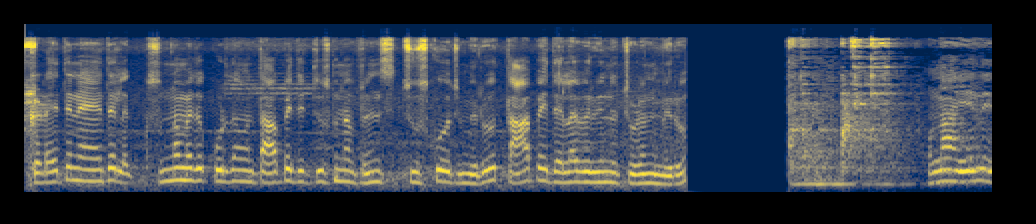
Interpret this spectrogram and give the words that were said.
ఇక్కడైతే నేనైతే సున్నం అయితే కూడదాం తాప్ అయితే చూసుకున్నాం ఫ్రెండ్స్ చూసుకోవచ్చు మీరు. తాప్ అయితే ఎలా పెరిగిందో చూడండి మీరు. ఉన్నా ఏంది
